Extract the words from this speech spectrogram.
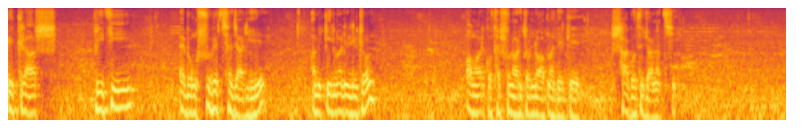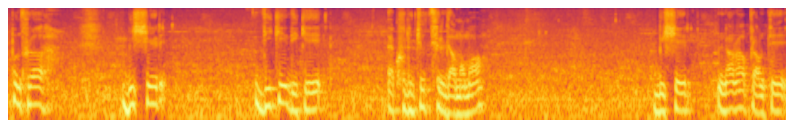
ইকরাস প্রীতি এবং শুভেচ্ছা জানিয়ে আমি কিরমানি লিটন আমার কথা শোনার জন্য আপনাদেরকে স্বাগত জানাচ্ছি। বন্ধুরা, বিশ্বের দিকে দিকে এখন যুদ্ধের দামামা। বিশ্বের নানা প্রান্তে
